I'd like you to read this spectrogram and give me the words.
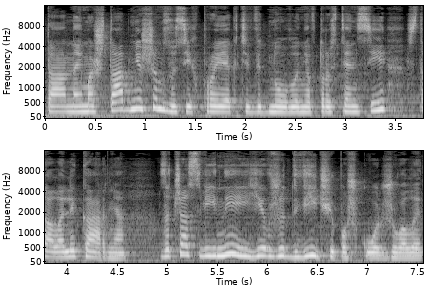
Та наймасштабнішим з усіх проєктів відновлення в Тростянці стала лікарня. За час війни її вже двічі пошкоджували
